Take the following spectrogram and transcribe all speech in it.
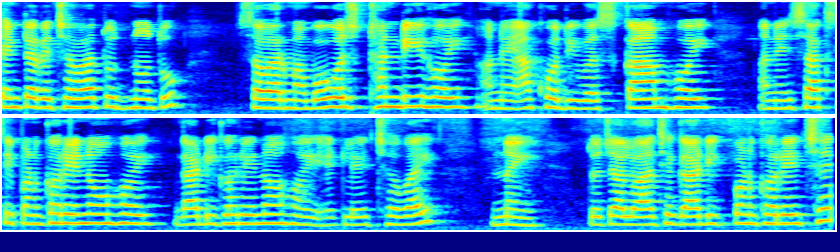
સેન્ટરે જવાતું જ નહોતું. સવારમાં બહુ જ ઠંડી હોય અને આખો દિવસ કામ હોય. અને સાક્ષી પણ ઘરે ન હોય, ગાડી ઘરે ન હોય એટલે જવાય નહીં. તો ચાલો, આજે ગાડી પણ ઘરે છે,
